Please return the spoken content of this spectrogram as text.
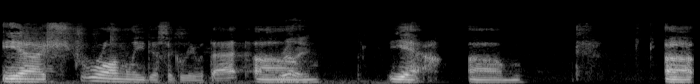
Yeah, I strongly disagree with that. Um, really? Yeah. Um, uh,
